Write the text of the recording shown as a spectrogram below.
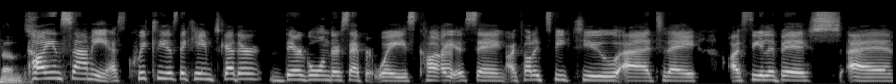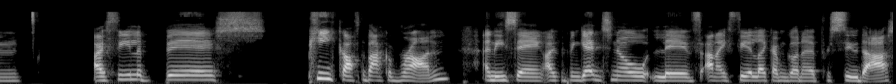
100%. Kai and Sammy, as quickly as they came together, they're going their separate ways. Kai is saying, I thought I'd speak to you uh, today. I feel a bit, um, I feel a bit peak off the back of Ron. And he's saying, I've been getting to know Liv and I feel like I'm going to pursue that.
